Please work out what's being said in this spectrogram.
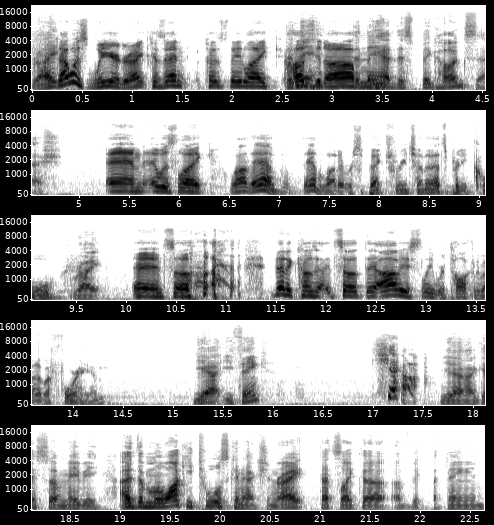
right? that was weird, right? Because then, because they like Then hugged they- it up, Then they and, had this big hug sesh. and it was like, well, they have they have a lot of respect for each other. That's pretty cool. Right. And so then it comes out. So they obviously were talking about it beforehand. Yeah, you think? Yeah. Yeah, I guess so. Maybe uh, the Milwaukee Tools connection, right? That's like the a, a thing in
